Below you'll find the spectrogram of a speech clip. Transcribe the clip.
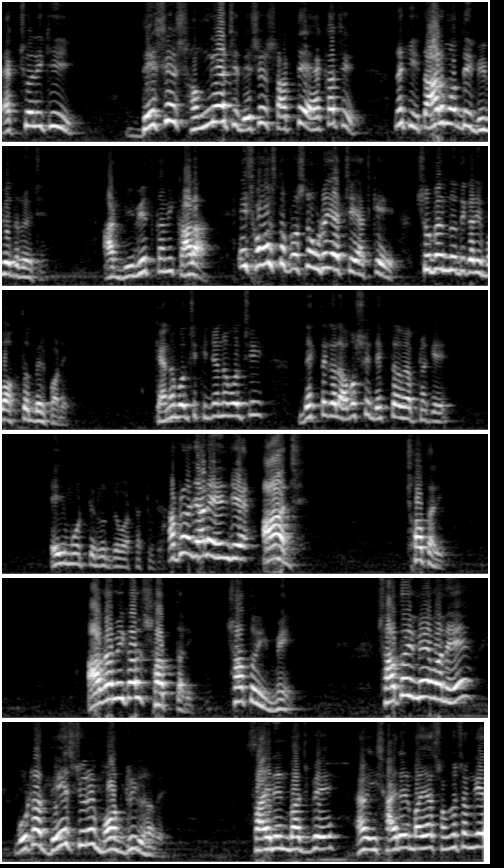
অ্যাকচুয়ালি কি দেশের সঙ্গে আছে, দেশের স্বার্থে এক আছে, নাকি তার মধ্যেই বিভেদ রয়েছে? আর বিভেদকামী কারা? এই সমস্ত প্রশ্ন উঠে যাচ্ছে আজকে শুভেন্দু অধিকারী বক্তব্যের পরে। কেন বলছি, কি জন্য বলছি? দেখতে গেলে অবশ্যই দেখতে হবে আপনাকে এই মুহূর্তে রুদ্রবার্তা টুডে। আপনারা জানেন যে আজ ছ তারিখ, আগামীকাল সাত তারিখ, সাতই মে। সাতই মে মানে গোটা দেশ জুড়ে মক ড্রিল হবে। সাইরেন বাজবে। এই সাইরেন বাজার সঙ্গে সঙ্গে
